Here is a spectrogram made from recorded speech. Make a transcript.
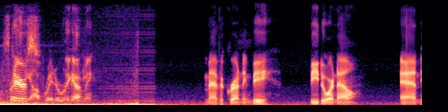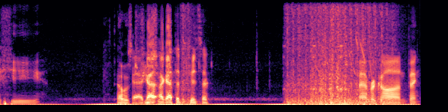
One Stairs. operator They got me. remaining. Maverick rounding B. B door now. and he That was Okay, I got, I diffuser. got the diffuser. Maverick on ping.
